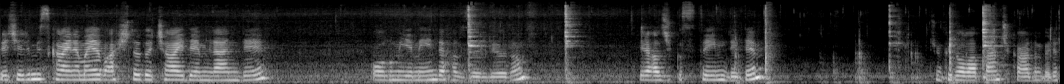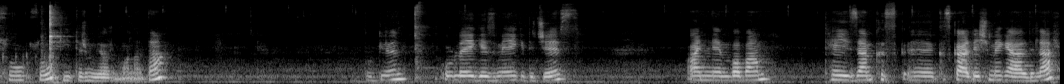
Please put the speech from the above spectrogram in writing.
Reçelimiz kaynamaya başladı. Çay demlendi. Oğlumun yemeğini de hazırlıyorum. Birazcık ısıtayım dedim. Çünkü dolaptan çıkardım. Böyle soğuk soğuk yedirmiyorum ona da. Bugün Urla'ya gezmeye gideceğiz. Annem, babam, teyzem, kız, e, kız kardeşime geldiler.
